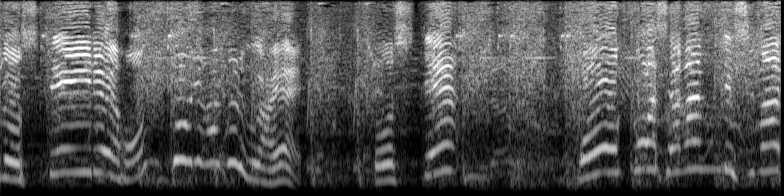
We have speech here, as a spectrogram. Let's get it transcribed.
ードしている。本当に反応力が速い。そしてここはしゃがんでしまった。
